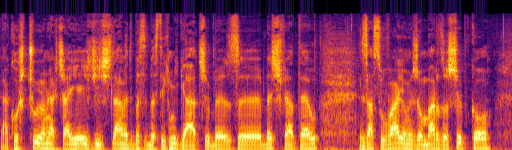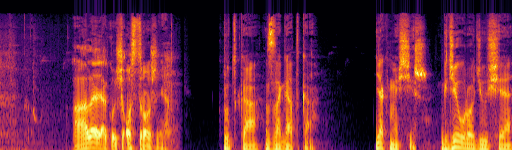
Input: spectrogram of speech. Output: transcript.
Jakoś czują, jak trzeba jeździć, nawet bez, bez tych migaczy, bez, bez świateł. Zasuwają, jeżdżą bardzo szybko ale jakoś ostrożnie. Krótka zagadka. Jak myślisz, gdzie urodził się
